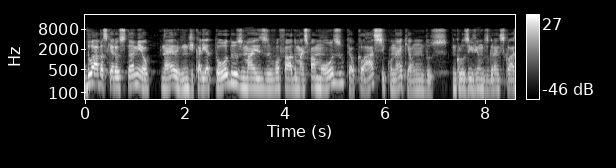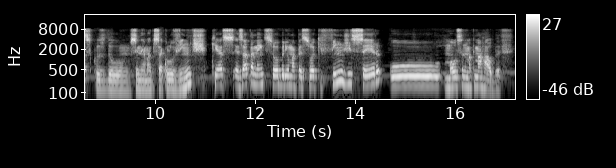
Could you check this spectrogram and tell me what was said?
Do Abbas Kiarostami eu né, indicaria todos, mas vou falar do mais famoso, que é o clássico, né, que é um dos, inclusive um dos grandes clássicos do cinema do século XX, que é exatamente sobre uma pessoa que finge ser o Mohsen Makhmalbaf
